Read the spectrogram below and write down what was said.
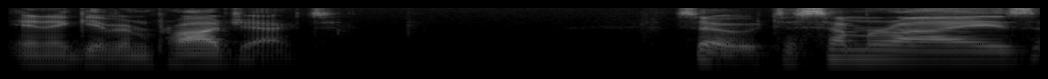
in a given project. So to summarize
